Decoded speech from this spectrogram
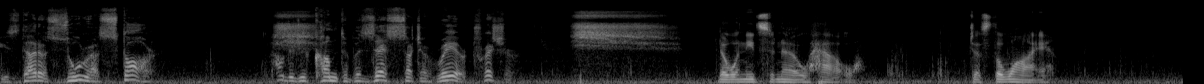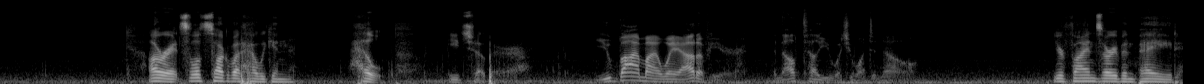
Is that Azura's Star? How did you come to possess such a rare treasure? Shh. No one needs to know how. Just the why. Alright, so let's talk about how we can help each other. You buy my way out of here, and I'll tell you what you want to know. Your fine's already been paid.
